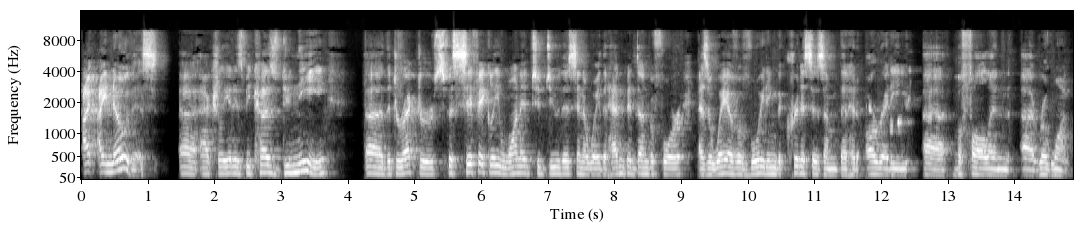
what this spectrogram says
I, I know this. Uh, actually, it is because Denis, uh, the director, specifically wanted to do this in a way that hadn't been done before, as a way of avoiding the criticism that had already uh, befallen uh, Rogue One.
